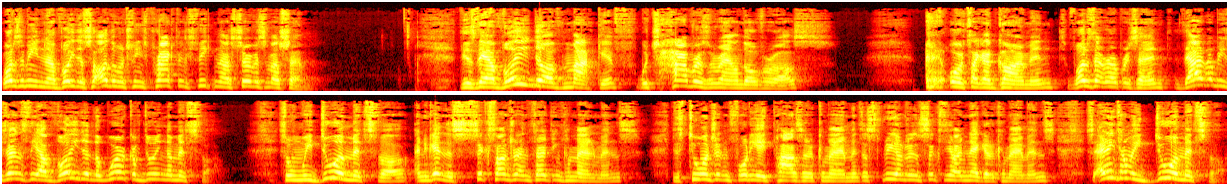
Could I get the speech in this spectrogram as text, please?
What does it mean in avoidance other, which means practically speaking, our service of Hashem? There's the avoida of makif, which hovers around over us, or it's like a garment. What does that represent? That represents the avoida, the work of doing a mitzvah. So when we do a mitzvah, and again, there's 613 commandments, there's 248 positive commandments, there's 365 negative commandments. So anytime we do a mitzvah,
